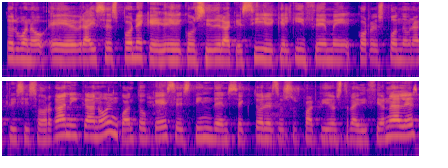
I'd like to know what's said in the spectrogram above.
Entonces, bueno, eh, Bryce expone que eh, considera que sí, que el 15M corresponde a una crisis orgánica, ¿no? en cuanto que se extienden sectores de sus partidos tradicionales,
